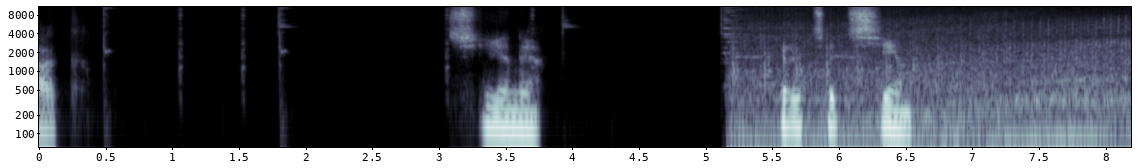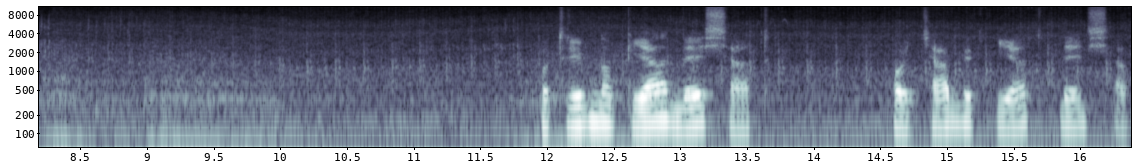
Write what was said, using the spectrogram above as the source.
Так. Ціни. 37. Потрібно 50. Хоча б 50.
